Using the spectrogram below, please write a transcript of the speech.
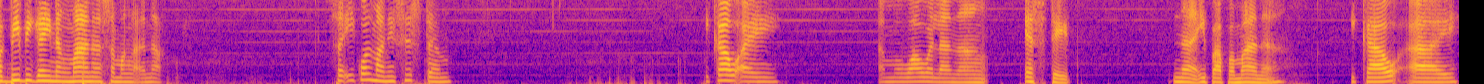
pagbibigay ng mana sa mga anak. Sa equal money system, ikaw ay uh, mawawala ng estate na ipapamana. Ikaw ay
